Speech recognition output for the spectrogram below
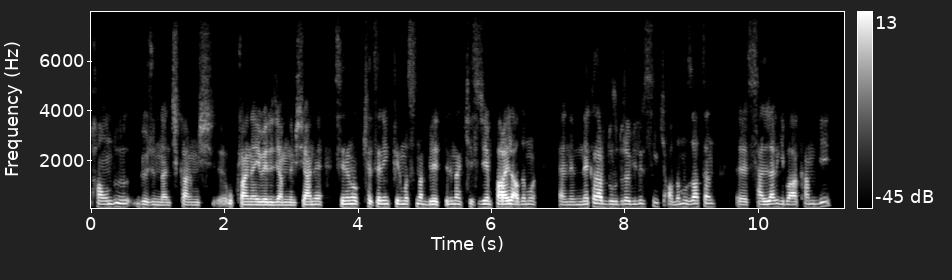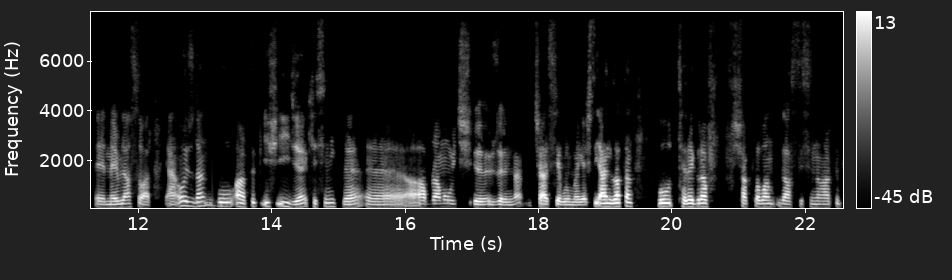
pound'u gözünden çıkarmış e, Ukrayna'ya vereceğim demiş. Yani senin o catering firmasından biletlerinden keseceğin parayla adamı yani ne kadar durdurabilirsin ki adamın zaten e, seller gibi akan bir e, Mevlası var. Yani o yüzden bu artık iş iyice kesinlikle e, Abramovich e, üzerinden Chelsea'ye vurmaya geçti. Yani zaten bu Telegraf Şaklaban gazetesinden artık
